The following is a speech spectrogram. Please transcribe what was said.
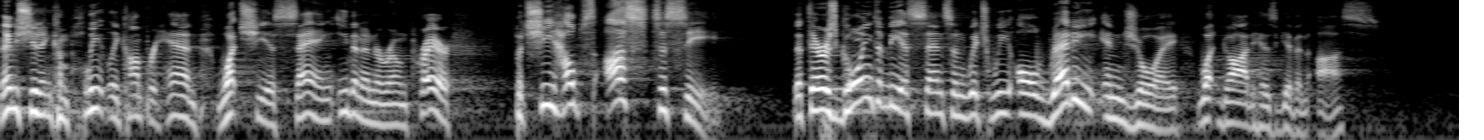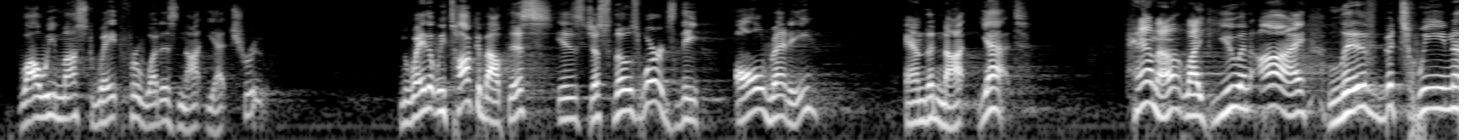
Maybe she didn't completely comprehend what she is saying, even in her own prayer, but she helps us to see that there is going to be a sense in which we already enjoy what God has given us, while we must wait for what is not yet true. And the way that we talk about this is just those words the already and the not yet. Hannah, like you and I, live between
